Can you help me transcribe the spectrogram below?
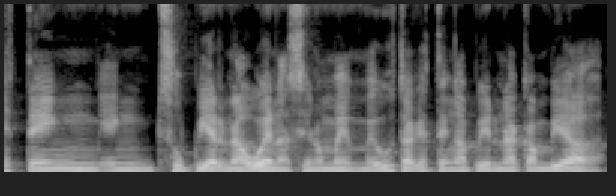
estén en su pierna buena, sino me, me gusta que estén a pierna cambiada.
